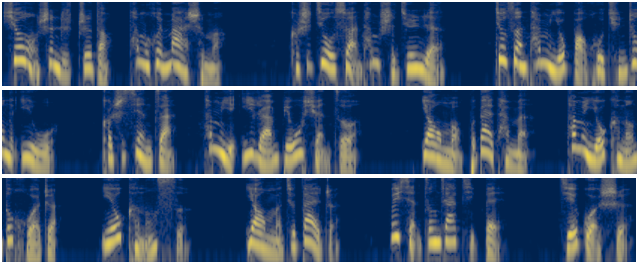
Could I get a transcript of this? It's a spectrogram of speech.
修勇甚至知道他们会骂什么，可是就算他们是军人，就算他们有保护群众的义务，可是现在。他们也依然别无选择，要么不带他们，他们有可能都活着，也有可能死；要么就带着，危险增加几倍，结果是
